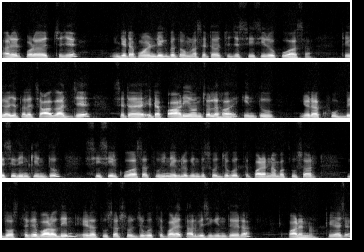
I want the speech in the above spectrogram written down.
আর এরপরে হচ্ছে যে যেটা পয়েন্ট লিখবে তোমরা সেটা হচ্ছে যে শিশির ও কুয়াশা ঠিক আছে? তাহলে চা গাছ যে সেটা, এটা পাহাড়ি অঞ্চলে হয়, কিন্তু এরা খুব বেশি দিন কিন্তু শিশির কুয়াশা তুহিন এগুলো কিন্তু সহ্য করতে পারে না বা তুষার দশ থেকে বারো দিন এরা তুষার সহ্য করতে পারে, তার বেশি কিন্তু এরা পারে না। ঠিক আছে?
